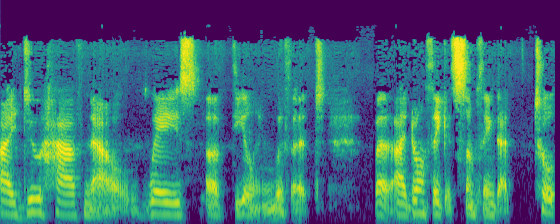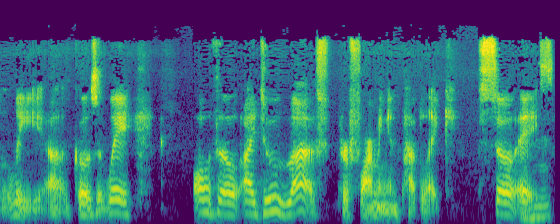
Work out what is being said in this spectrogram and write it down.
I do have now ways of dealing with it, but I don't think it's something that totally uh, goes away. Although I do love performing in public, so mm-hmm. it's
